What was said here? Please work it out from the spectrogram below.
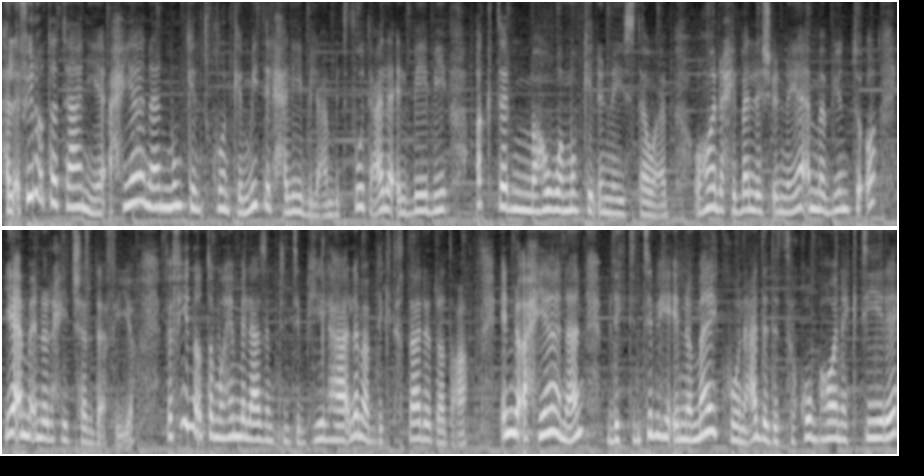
هلأ في نقطة ثانية أحيانا ممكن تكون كمية الحليب اللي عم بتفوت على البيبي أكثر مما هو ممكن إنه يستوعب وهون رح يبلش إنه يا إما بينتقه يا إما إنه رح يتشردق فيه. ففي نقطة مهمة لازم تنتبهي لها لما بدك تختاري الرضعة إنه أحيانا بدك تنتبهي إنه ما يكون عدد الثقوب هون كثيره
